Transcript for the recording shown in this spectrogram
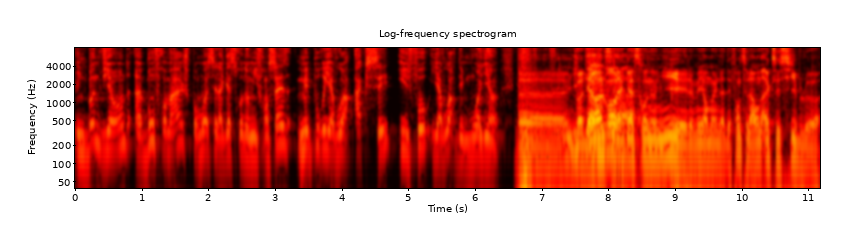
une bonne viande, un bon fromage, pour moi c'est la gastronomie française, mais pour y avoir accès, il faut y avoir des moyens. Euh, une bonne viande, littéralement c'est la gastronomie et le meilleur moyen de la défendre, c'est la rendre accessible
